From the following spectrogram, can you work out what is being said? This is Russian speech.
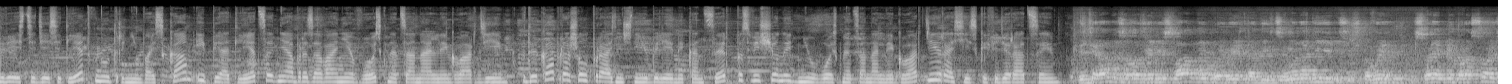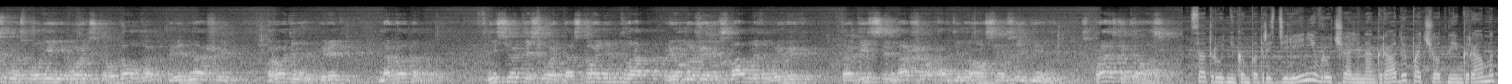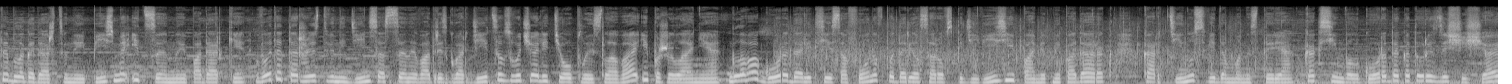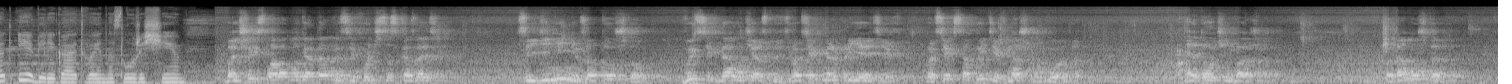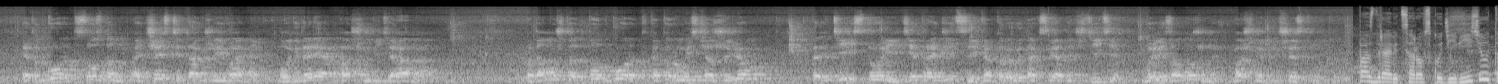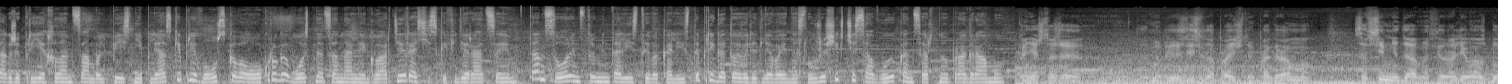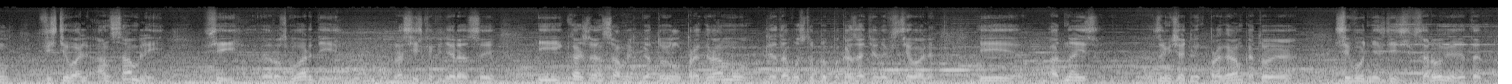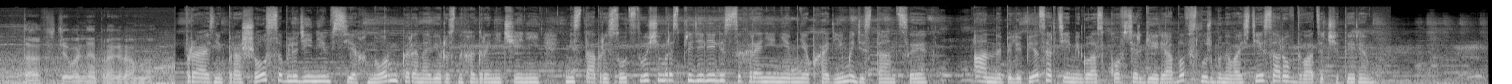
210 лет внутренним войскам и 5 лет со дня образования войск Национальной гвардии. В ДК прошел праздничный юбилейный концерт, посвященный Дню войск Национальной гвардии Российской Федерации. Ветераны заложили славные боевые традиции. Мы надеемся, что вы своим добросовестным исполнением воинского долга перед нашей Родиной, перед народом внесете свой достойный вклад при умножении славных боевых традиций нашего орденоносного соединения. С праздником вас! Сотрудникам подразделений вручали награды, почетные грамоты, благодарственные письма и ценные подарки. В этот торжественный день со сцены в адрес гвардейцев звучали теплые слова и пожелания. Глава города Алексей Сафонов подарил Саровской дивизии памятный подарок – картину с видом монастыря, как символ города, который защищают и оберегают военнослужащие. Большие слова благодарности хочется сказать соединению за то, что вы всегда участвуете во всех мероприятиях, во всех событиях нашего города. Это очень важно, потому что этот город создан отчасти также и вами, благодаря вашим ветеранам. Потому что тот город, в котором мы сейчас живем, те истории, те традиции, которые вы так свято чтите, были заложены вашими предшественниками. Поздравить Саровскую дивизию также приехал ансамбль песни и пляски Приволжского округа войск Национальной гвардии Российской Федерации. Танцоры, инструменталисты и вокалисты приготовили для военнослужащих часовую концертную программу. Конечно же, мы привезли сюда праздничную программу. Совсем недавно, в феврале, у нас был фестиваль ансамблей всей Росгвардии Российской Федерации. И каждый ансамбль готовил программу для того, чтобы показать ее на фестивале. И одна из замечательных программ, которая сегодня здесь, в Сарове, это та фестивальная программа. Праздник прошел с соблюдением всех норм коронавирусных ограничений. Места присутствующим распределили с сохранением необходимой дистанции. Анна Пелепец, Артемий Глазков, Сергей Рябов. Служба новостей Саров 24.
